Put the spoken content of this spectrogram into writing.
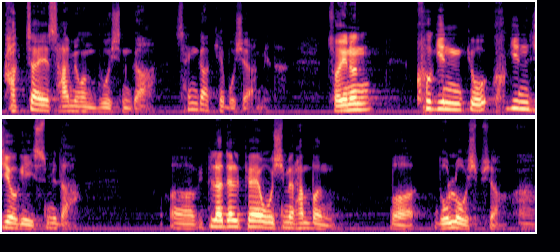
각자의 사명은 무엇인가 생각해 보셔야 합니다. 저희는 흑인 교 흑인 지역에 있습니다. 어, 필라델피아에 오시면 한번 뭐 놀러 오십시오. 아.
